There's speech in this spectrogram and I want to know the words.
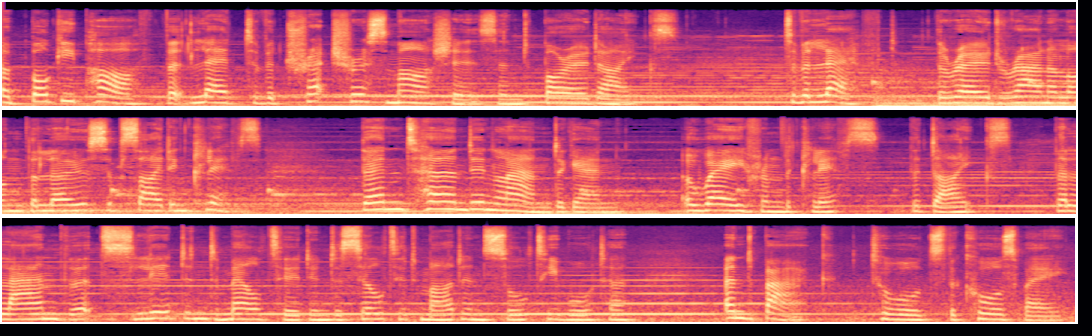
A boggy path that led to the treacherous marshes and Borrow dikes. To the left, the road ran along the low subsiding cliffs, then turned inland again, away from the cliffs, the dikes, the land that slid and melted into silted mud and salty water, and back towards the causeway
